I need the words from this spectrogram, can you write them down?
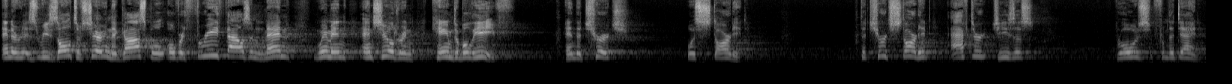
And as a result of sharing the gospel, over 3,000 men, women, and children came to believe. And the church was started. The church started after Jesus rose from the dead.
